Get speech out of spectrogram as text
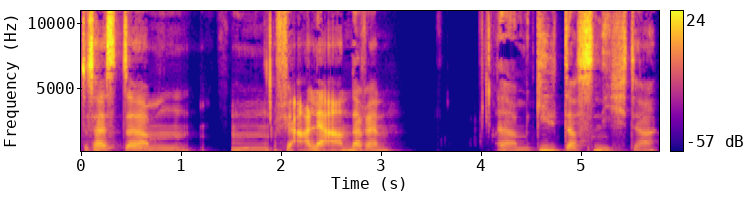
Das heißt, ähm, für alle anderen ähm, gilt das nicht. Ja?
